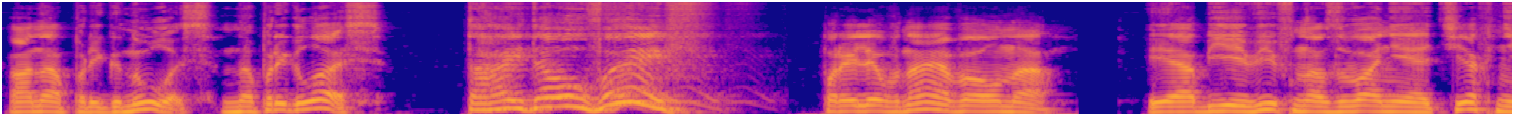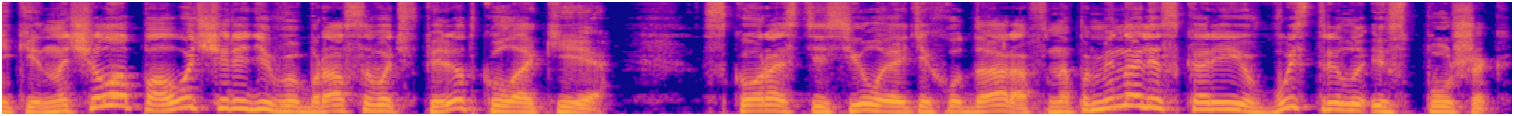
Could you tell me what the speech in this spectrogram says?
она пригнулась, напряглась. «Тайдау Вейв!» Приливная волна. И объявив название техники, начала по очереди выбрасывать вперед кулаки. Скорость и сила этих ударов напоминали скорее выстрелы из пушек.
